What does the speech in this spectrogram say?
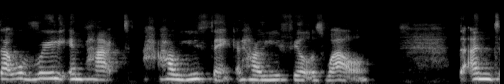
That will really impact how you think and how you feel as well. And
